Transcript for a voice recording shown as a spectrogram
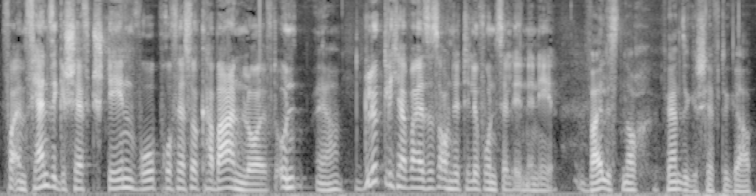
vor einem Fernsehgeschäft stehen, wo Professor Kaban läuft. Und Ja, glücklicherweise ist auch eine Telefonzelle in der Nähe. weil es noch Fernsehgeschäfte gab,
